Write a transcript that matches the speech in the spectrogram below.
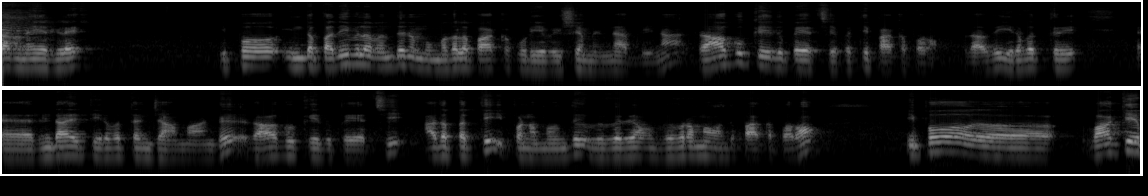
நமஸ்காரம் நேயர்களே இப்போ இந்த பதிவுல வந்து நம்ம முதல்ல பார்க்கக்கூடிய விஷயம் என்ன அப்படின்னா ராகு கேது பெயர்ச்சியை பத்தி பார்க்க போறோம். அதாவது இருபத்தி ரெண்டாயிரத்தி இருபத்தஞ்சாம் ஆண்டு ராகு கேது பயிற்சி அதை பத்தி இப்போ நம்ம வந்து விவரம் விவரமா வந்து பார்க்க போறோம். இப்போ வாக்கிய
